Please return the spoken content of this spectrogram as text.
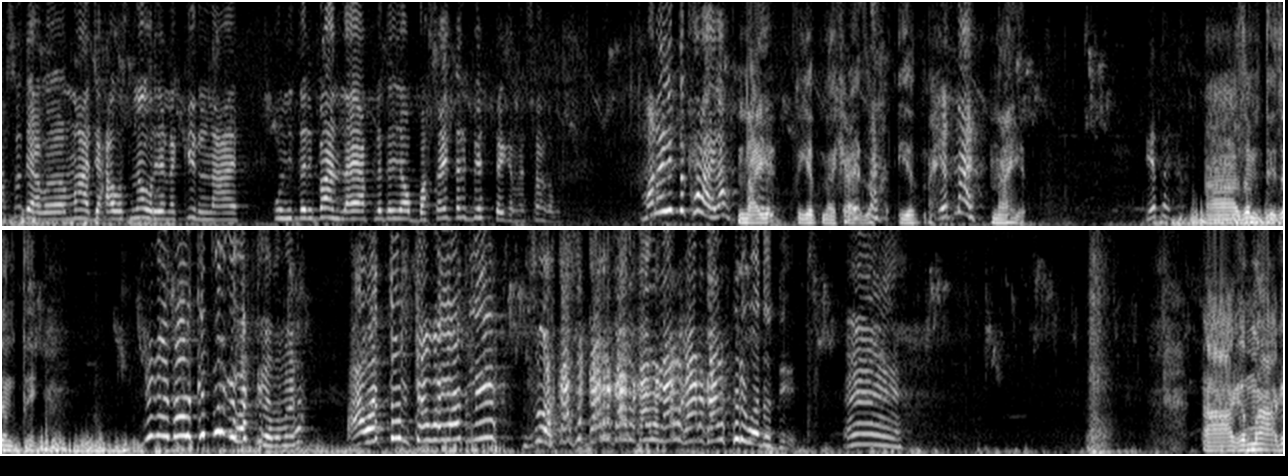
असू द्यावं माझ्या हाऊस नवऱ्यानं केलं नाही कोणीतरी बांधलाय आपलं त्याच्यावर बसाय तरी भेटतंय का नाही सांगा बरं. मला येतं खेळायला. नाही येत येत नाही खेळायचं येत नाही. येत नाही. नाही? येत. हा जमते जमते वाटते का तुम्हाला? आवाज तुमच्या वयात मी जो कसं car car car car car car फिरवत होते. अं. अगं माग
